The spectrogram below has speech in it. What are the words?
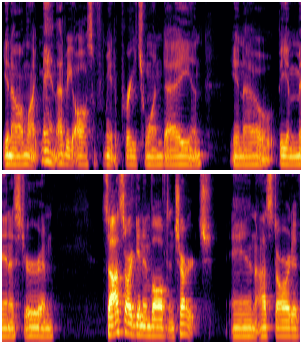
you know, I'm like, man, that'd be awesome for me to preach one day and you know, be a minister. And so I started getting involved in church, and I started,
